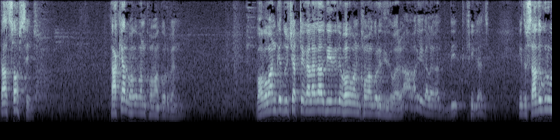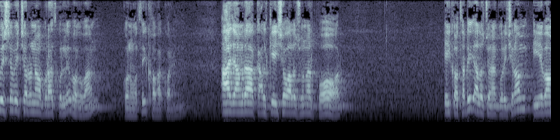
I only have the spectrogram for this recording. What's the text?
তার সব শেষ। তাকে আর ভগবান ক্ষমা করবেন ভগবানকে দু চারটে গালাগাল দিয়ে দিলে ভগবান ক্ষমা করে দিতে পারবে আমাকে গালাগাল দিক ঠিক আছে। কিন্তু সাধুগুরু বৈষ্ণবের চরণে অপরাধ করলে ভগবান কোনো মতেই ক্ষমা করেন আজ আমরা কালকে এইসব আলোচনার পর এই কথাটাই আলোচনা করেছিলাম এবং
